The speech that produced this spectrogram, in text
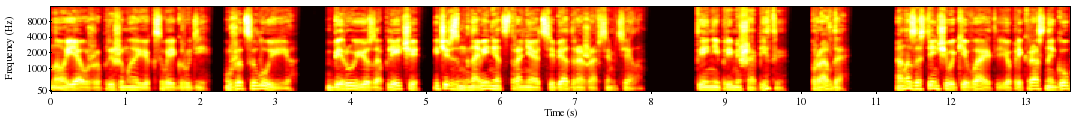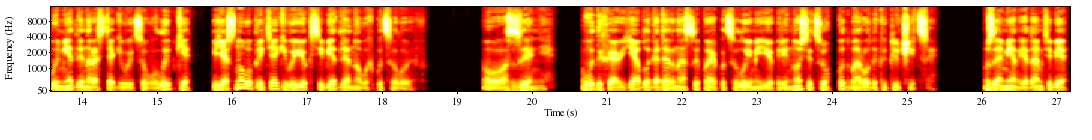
Но я уже прижимаю ее к своей груди, уже целую ее, беру ее за плечи и через мгновение отстраняю от себя, дрожа всем телом. «Ты не примешь обеты? Правда?» Она застенчиво кивает, ее прекрасные губы медленно растягиваются в улыбке, и я снова притягиваю ее к себе для новых поцелуев. «О, Зенни!» Выдыхаю я, благодарно осыпая поцелуями ее переносицу, подбородок и ключицы. «Взамен я дам тебе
